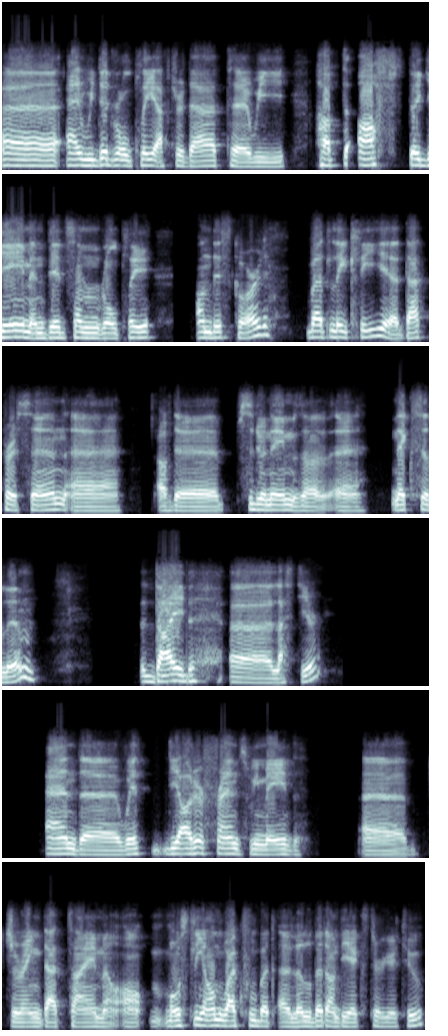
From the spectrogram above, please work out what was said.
Uh, and we did role play after that. Uh, we hopped off the game and did some role play on Discord. But lately, uh, that person uh, of the pseudonyms of uh, Nexilim died uh, last year. And uh, with the other friends we made uh, during that time, uh, mostly on Wakfu, but a little bit on the exterior too,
